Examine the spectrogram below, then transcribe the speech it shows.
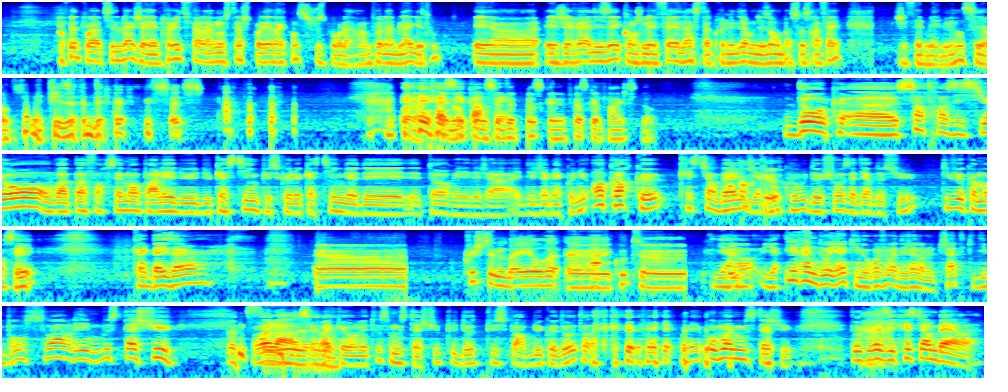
En fait, pour la petite blague, j'avais prévu de faire la moustache pour les vacances, juste pour la, un peu la blague et tout. Et, euh, et j'ai réalisé quand je l'ai fait là cet après-midi en me disant bah ce sera fait. J'ai fait mais non, c'est un épisode de ce soir. voilà. Euh, c'était presque, presque par accident. Donc, euh, sans transition, on va pas forcément parler du, du casting, puisque le casting des, des Thor il est déjà, est déjà bien connu. Encore que Christian Bell, Encore il y a que. beaucoup de choses à dire dessus. Qui veut commencer? Craig Dyser? Euh, Christian Bale, euh, Ah. écoute, euh, Il y a, il y a Irène Doyen qui nous rejoint déjà dans le chat, qui dit bonsoir les moustachus. Voilà, c'est vrai qu'on est tous moustachus, plus d'autres, plus barbus que d'autres, on est au moins moustachus. Donc vas-y, Christian. Euh,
